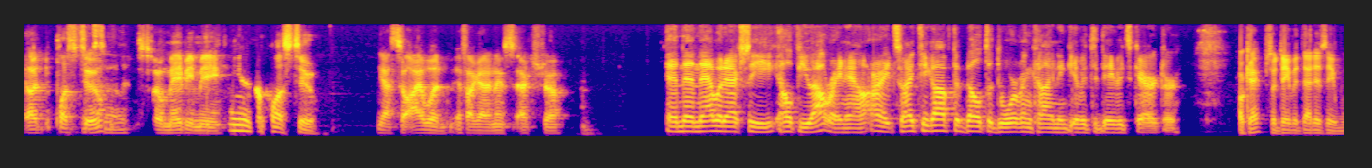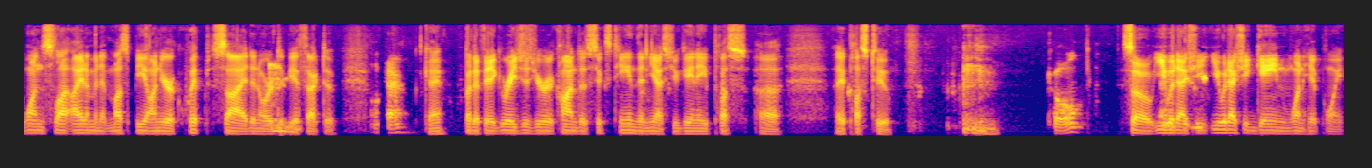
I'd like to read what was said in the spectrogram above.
uh, plus two, So- so maybe me. It's a plus two. Yeah, so I would if I got an ex- extra. And then that would actually help you out right now. All right, so I take off the belt of dwarven kind and give it to David's character. Okay. So David, that is a one slot item and it must be on your equipped side in order to be effective. Okay. Okay. But if it raises your con to 16, then yes, you gain a plus uh, a plus two. Cool. So you would actually you would actually gain one hit point.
